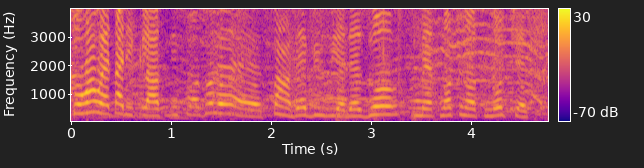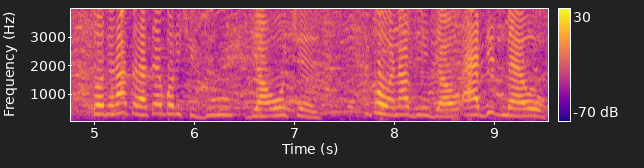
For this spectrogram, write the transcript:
So when we entered the class, it was only uh, sand everywhere. There's no cement, nothing, nothing, no chairs. So then I said that everybody should do their own chairs. People were not doing their own. I did my own.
